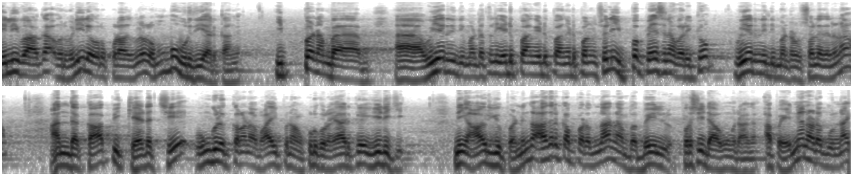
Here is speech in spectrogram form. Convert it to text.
தெளிவாக அவர் வெளியில் வரக்கூடாதுல ரொம்ப உறுதியாக இருக்காங்க. இப்போ நம்ம உயர்நீதிமன்றத்தில் எடுப்பாங்க எடுப்பாங்க எடுப்பாங்கன்னு சொல்லி இப்போ பேசின வரைக்கும் உயர்நீதிமன்றம் சொன்னது என்னென்னா அந்த காப்பி கிடச்சி உங்களுக்கான வாய்ப்பு நம்ம கொடுக்குறோம். யாருக்கு? இடிக்கு நீங்கள் ஆர்கியூ பண்ணுங்கள் அதற்கப்புறம் தான் நம்ம பெயில் ப்ரொசீட் ஆகுங்கிறாங்க. அப்போ என்ன நடக்கும்னா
